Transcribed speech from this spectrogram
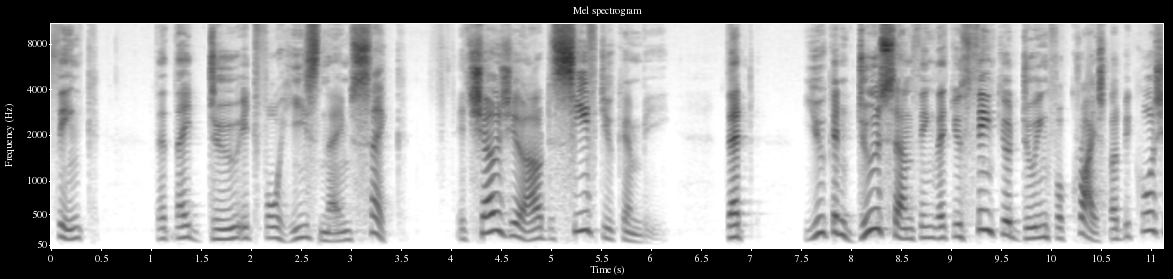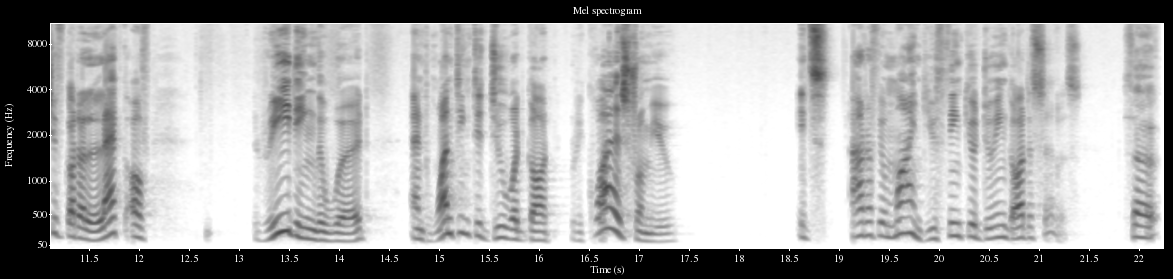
think that they do it for his name's sake. It shows you how deceived you can be. That you can do something that you think you're doing for Christ, but because you've got a lack of reading the word and wanting to do what God requires from you, it's out of your mind. You think you're doing God a service. So,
